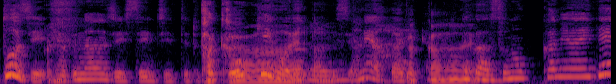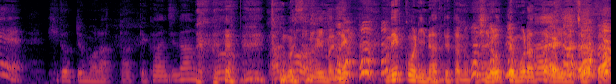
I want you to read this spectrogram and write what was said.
当時1 7 1センチっていうと結構大きい方だったんですよねやっぱり。高だからいその兼ね合いで拾ってもらったって感じなのとあともえさんが今ね猫になってたのと拾ってもらったが今ちょっと。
